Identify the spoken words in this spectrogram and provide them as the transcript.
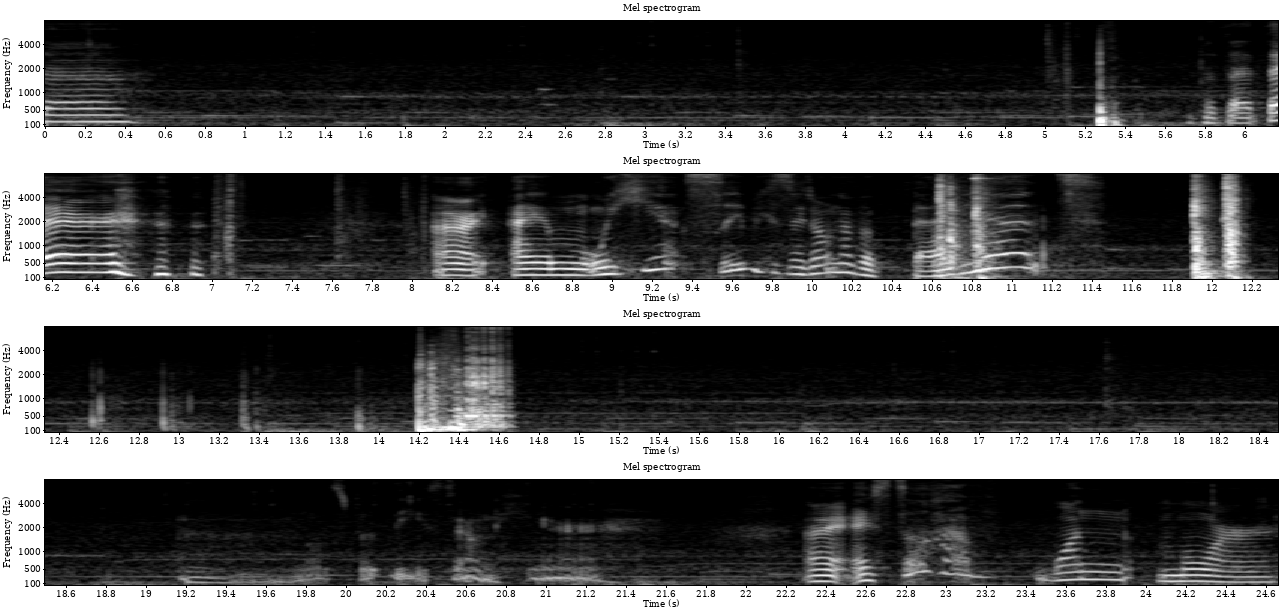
Uh... Put that there. Alright, I am... We can't sleep because I don't have a bed yet? Um, let's put these down here. Alright, I still have one more.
